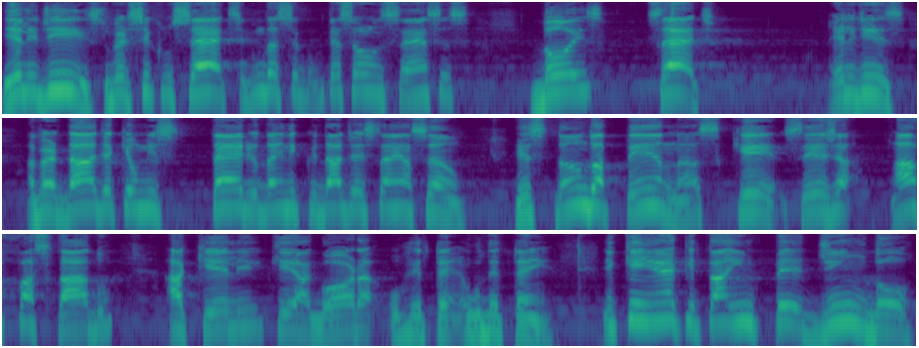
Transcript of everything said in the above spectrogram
E ele diz, no versículo 7, 2 Tessalonicenses 2, 7, ele diz: A verdade é que o mistério da iniquidade já está em ação, estando apenas que seja afastado aquele que agora o, retém, o detém. E quem é que está impedindo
